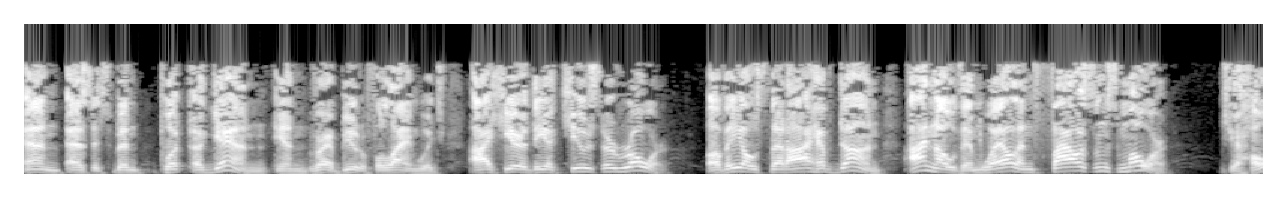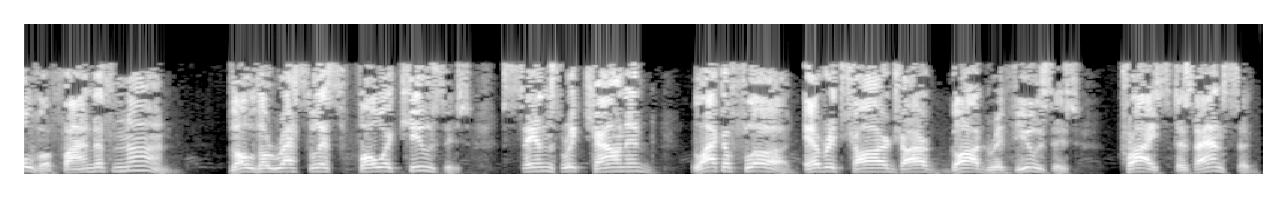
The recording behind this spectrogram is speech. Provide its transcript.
And as it's been put again in very beautiful language, I hear the accuser roar of ills that I have done. I know them well, and thousands more. Jehovah findeth none. Though the restless foe accuses, sins recounted like a flood, every charge our God refuses, Christ has answered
